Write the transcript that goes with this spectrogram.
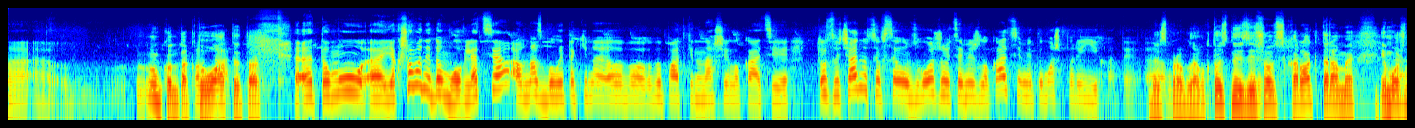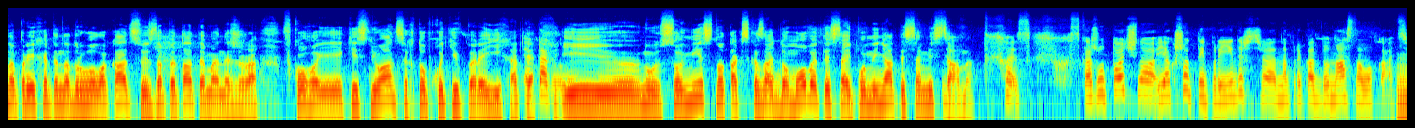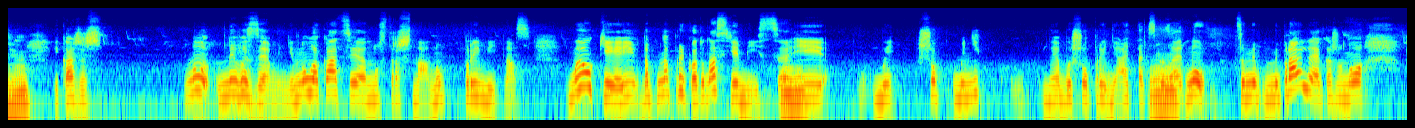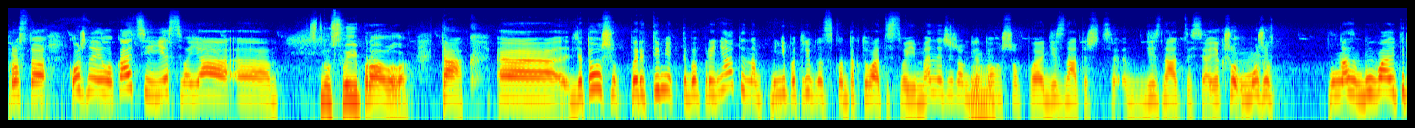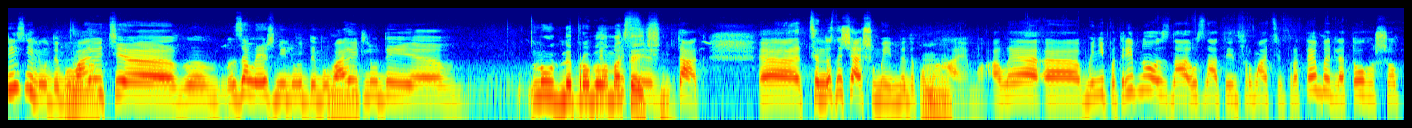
Ну, контактувати так. Е, Тому, е, якщо вони домовляться, а в нас були такі е, випадки на нашій локації, то звичайно це все узгоджується між локаціями, і ти можеш переїхати. Без проблем. Хтось не зійшов з характерами, і можна приїхати на другу локацію і запитати менеджера, в кого є якісь нюанси, хто б хотів переїхати. Так, І ну, совмісно, так сказати, Ну, домовитися і помінятися місцями. скажу точно, якщо ти приїдеш, наприклад, до нас на локацію Угу. і кажеш. Ну, не везе мені, ну локація ну страшна, ну прийміть нас. Ми окей, наприклад, у нас є місце, Мгм. і ми, щоб мені не аби що прийняти, так сказати. Ну, це не, неправильно, я кажу, але просто кожної локації є своя. Е, Ну, свої правила. Так, е, для того, щоб перед тим як тебе прийняти, нам мені потрібно сконтактувати з своїм менеджером для Мгм. того, щоб е, дізнатися, дізнатися. Якщо може. У нас бувають різні люди, Ну да. бувають е, е, залежні люди, бувають люди е, Ну, не проблематичні. Так. Це не означає, що ми їм не допомагаємо. Але е, мені потрібно зна- узнати інформацію про тебе для того, щоб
